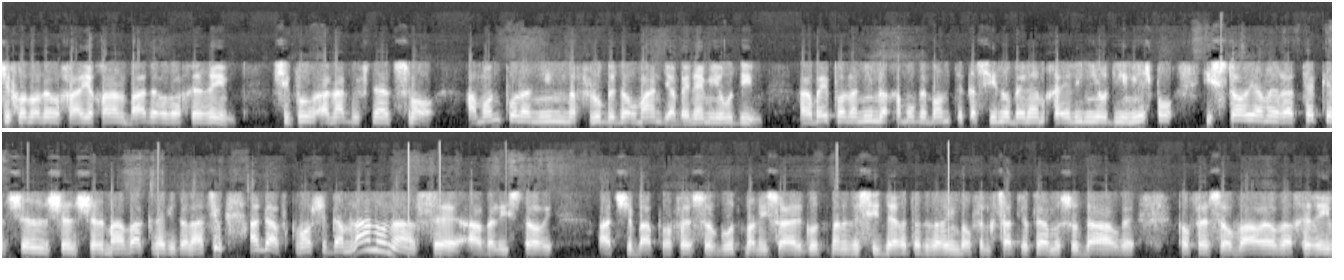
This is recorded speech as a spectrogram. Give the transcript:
זיכרונו לברכה, יוחנן בדר ואחרים. סיפור ענק בפני עצמו. המון פולנים נפלו בנורמנדיה, ביניהם יהודים. הרבה פולנים לחמו במונטה קסינו, ביניהם חיילים יהודים. יש פה היסטוריה מרתקת של, של, של מאבק נגד הנאצים. אגב, כמו שגם לנו נעשה עוול היסטורי, עד שבא פרופסור גוטמן, ישראל גוטמן, וסידר את הדברים באופן קצת יותר מסודר, ופרופסור באואר ואחרים,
